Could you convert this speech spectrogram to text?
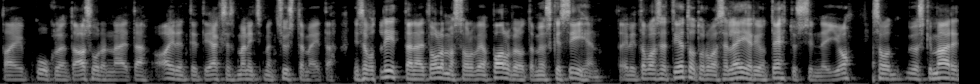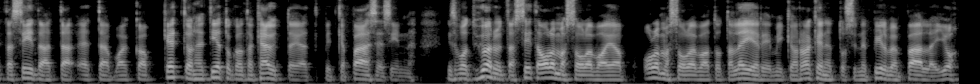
tai Googlen tai Azuren näitä Identity Access Management-systeemeitä, niin sä voit liittää näitä olemassa olevia palveluita myöskin siihen. Eli tavallaan se tietoturva, se layeri on tehty sinne jo. Sä voit myöskin määrittää siitä, että, että vaikka ketkä on ne tietokantakäyttäjät, mitkä pääsee sinne, niin sä voit hyödyntää siitä olemassa olevaa ja olemassa olevaa tota layeria, mikä on rakennettu sinne pilven päälle jo,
